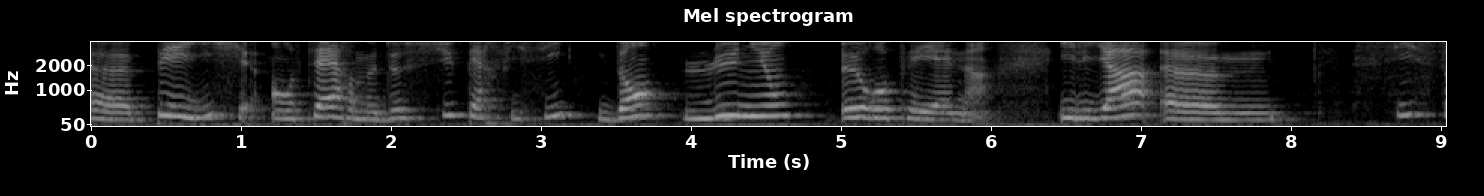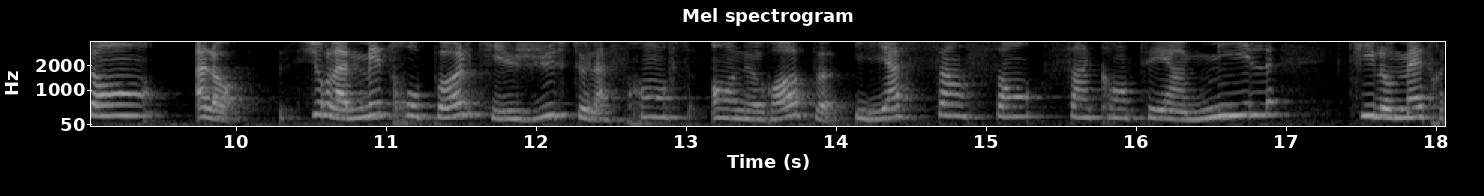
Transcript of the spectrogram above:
euh, pays en termes de superficie dans l'Union européenne. Il y a 600... Euh, alors, sur la métropole, qui est juste la France en Europe, il y a 551 000 km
